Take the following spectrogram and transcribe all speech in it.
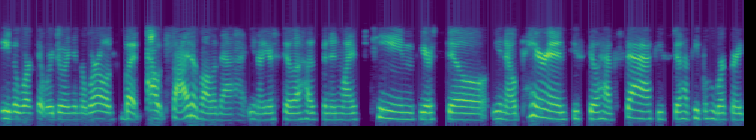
see the work that we're doing in the world. But outside of all of that you know you're still a husband and wife team. You're still you know parents. You still have staff. You still have people who work very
